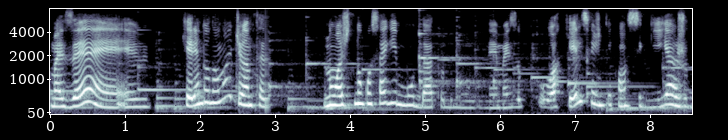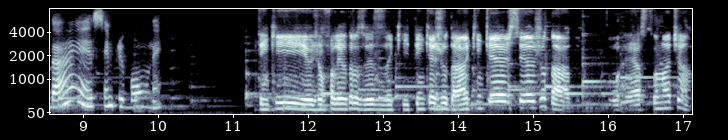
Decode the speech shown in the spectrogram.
Mas é, é, Querendo ou não, não adianta. Não, a gente não consegue mudar todo mundo, né? Mas o, o, aqueles que a gente conseguir ajudar é sempre bom, né? Tem que, eu já falei outras vezes aqui, tem que ajudar quem quer ser ajudado. O resto não adianta.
